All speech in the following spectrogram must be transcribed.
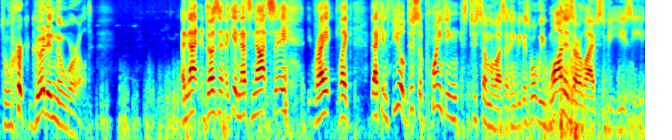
to work good in the world. And that doesn't, again, that's not saying, right? Like, that can feel disappointing to some of us, I think, because what we want is our lives to be easy.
